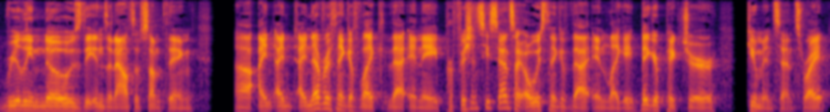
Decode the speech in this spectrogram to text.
really knows the ins and outs of something uh, I, I I never think of like that in a proficiency sense. I always think of that in like a bigger picture human sense, right?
